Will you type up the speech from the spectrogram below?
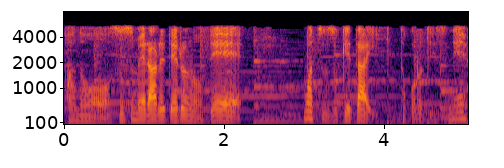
あのー、進められてるので、まあ、続けたいところですね。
